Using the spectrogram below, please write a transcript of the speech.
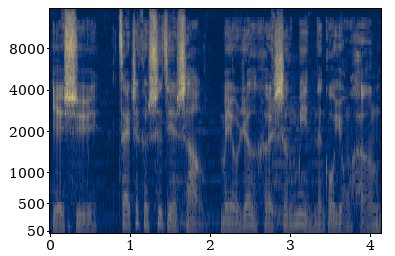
也许。在这个世界上，没有任何生命能够永恒，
